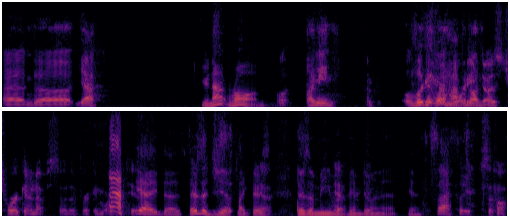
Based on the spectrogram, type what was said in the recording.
and uh yeah, You're not wrong. I mean, I'm look Pretty at what sure happened Morty on does twerk in an episode of Rick and Morty too. yeah, he does. There's a GIF, like there's Yeah. there's a meme Yeah. of him doing that. Yeah, exactly. So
